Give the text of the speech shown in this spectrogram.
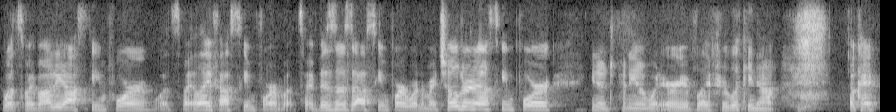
What's my body asking for? What's my life asking for? What's my business asking for? What are my children asking for? You know depending on what area of life you're looking at. Okay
